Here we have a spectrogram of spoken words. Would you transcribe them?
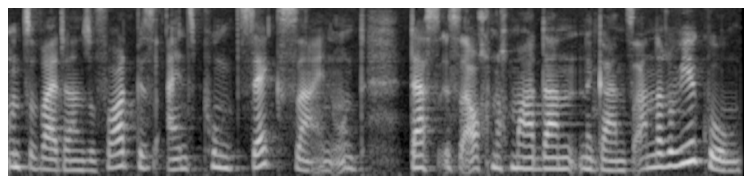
und so weiter und so fort bis 1.6 sein. Und das ist auch nochmal dann eine ganz andere Wirkung.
